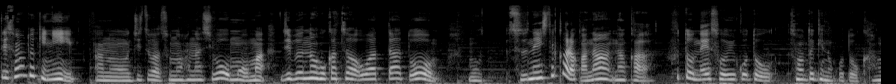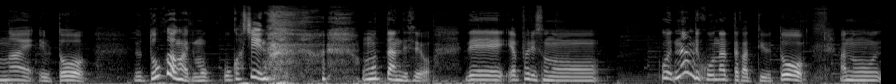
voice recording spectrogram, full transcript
でその時にあの実はその話をもう、まあ、自分の保活は終わった後もう数年してからかななんかふとねそういうことをその時のことを考えるとどう考えてもおかしいな 思ったんですよ。でやっぱりそのこれなんでこうなったかっていうとあの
